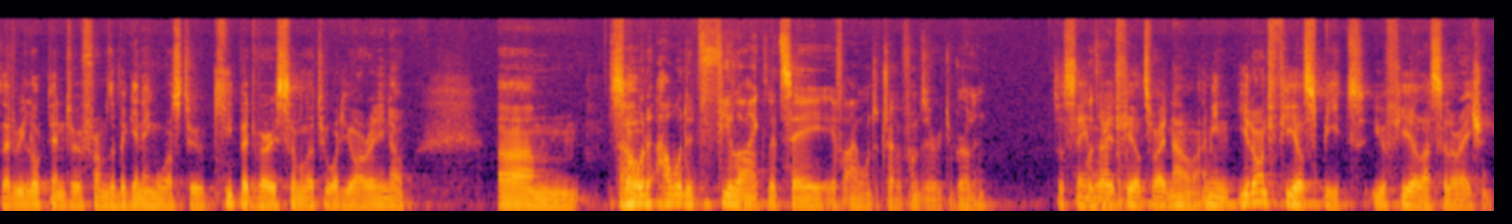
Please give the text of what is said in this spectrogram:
that we looked into from the beginning was to keep it very similar to what you already know. Um, so, so how, would how would it feel like, let's say, if I want to travel from Zurich to Berlin? The same way it feels right now. I mean, you don't feel speed; you feel acceleration.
